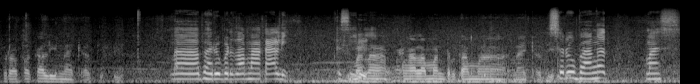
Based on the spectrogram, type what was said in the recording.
Berapa kali naik ATV? Uh, eh, baru pertama kali ke sini. Gimana pengalaman pertama naik ATV? Seru banget, Mas.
